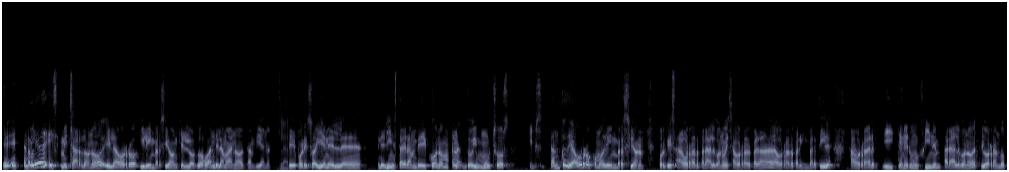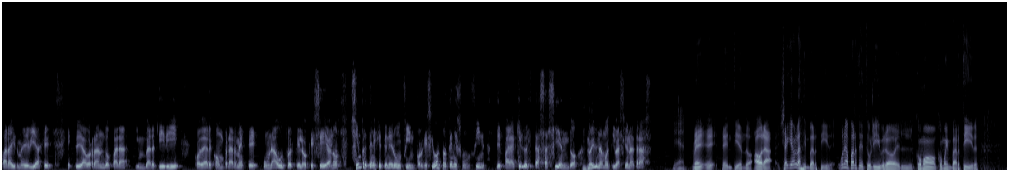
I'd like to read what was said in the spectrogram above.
Eh, eh, en realidad es mecharlo, ¿no? El ahorro y la inversión, que los dos van de la mano también. Claro. Eh, por eso ahí en el, eh, en el Instagram de Economan doy muchos tips, tanto de ahorro como de inversión, porque es ahorrar para algo, no es ahorrar para nada, ahorrar para invertir, ahorrar y tener un fin para algo, ¿no? Estoy ahorrando para irme de viaje, estoy ahorrando para invertir y poder comprarme este un auto, este lo que sea, ¿no? Siempre tenés que tener un fin, porque si vos no tenés un fin de para qué lo estás haciendo, no hay una motivación atrás. Bien. Me- eh, te entiendo. Ahora, ya que hablas de invertir, una parte de tu libro, el cómo, cómo invertir,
